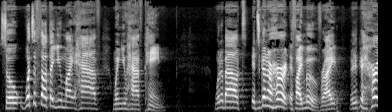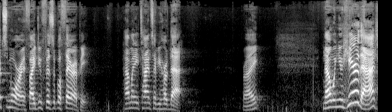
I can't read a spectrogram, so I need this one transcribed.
So what's a thought that you might have when you have pain? What about it's going to hurt if I move, right? It hurts more if I do physical therapy. How many times have you heard that? Right? Now, when you hear that,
